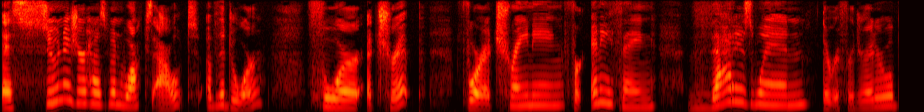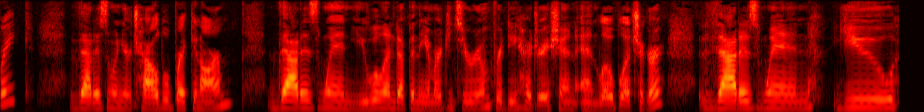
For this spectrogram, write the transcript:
as soon as your husband walks out of the door for a trip, for a training, for anything, that is when the refrigerator will break. That is when your child will break an arm. That is when you will end up in the emergency room for dehydration and low blood sugar. That is when you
